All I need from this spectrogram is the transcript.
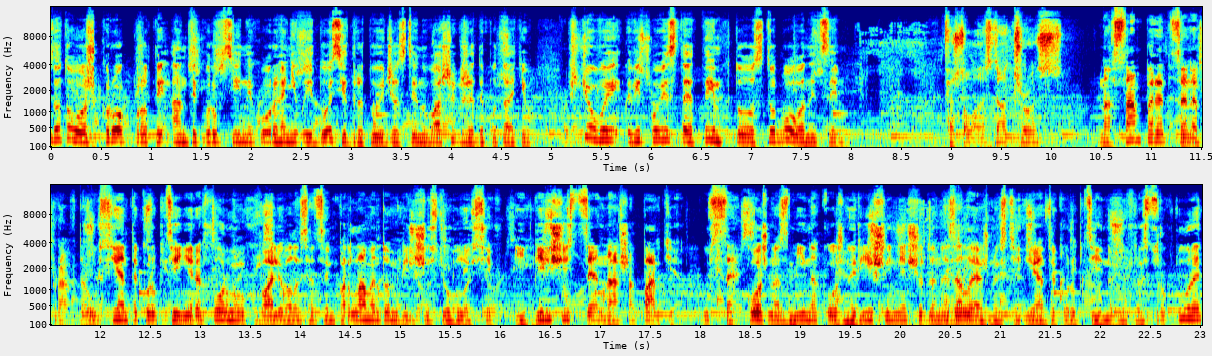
До того ж, крок проти антикорупційних органів і досі дратує частину ваших же депутатів. Що ви відповісте тим, хто стурбований цим? Насамперед, це неправда. Усі антикорупційні реформи ухвалювалися цим парламентом більшістю голосів. І більшість це наша партія. Усе, кожна зміна, кожне рішення щодо незалежності і антикорупційної інфраструктури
